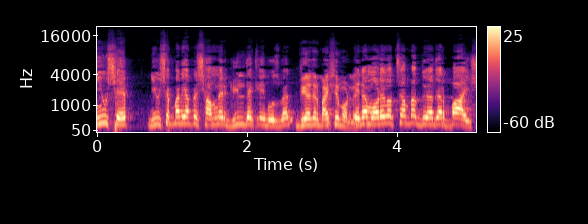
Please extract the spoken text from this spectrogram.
নিউ শেপ নিউ শেপ মানে আপনি সামনের গ্রিল দেখলেই বুঝবেন। দুই হাজার বাইশের মডেল এটা। মডেল হচ্ছে আপনার দুই হাজার বাইশ।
